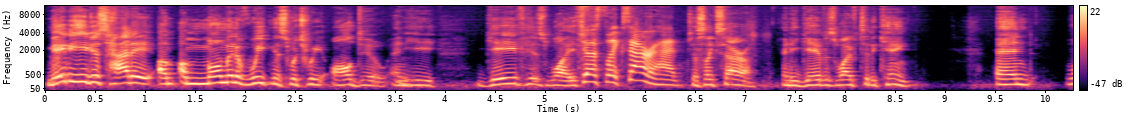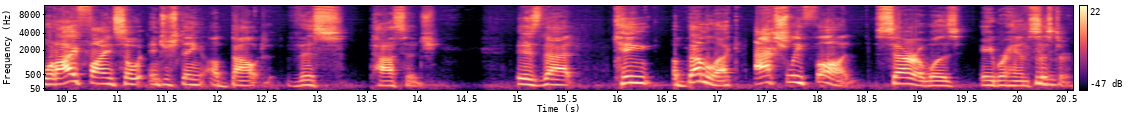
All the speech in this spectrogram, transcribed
Maybe he just had a, a, a moment of weakness, which we all do. And he gave his wife, Just like Sarah had. just like Sarah, and he gave his wife to the king. And what I find so interesting about this passage is that King Abimelech actually thought Sarah was Abraham's hmm. sister.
